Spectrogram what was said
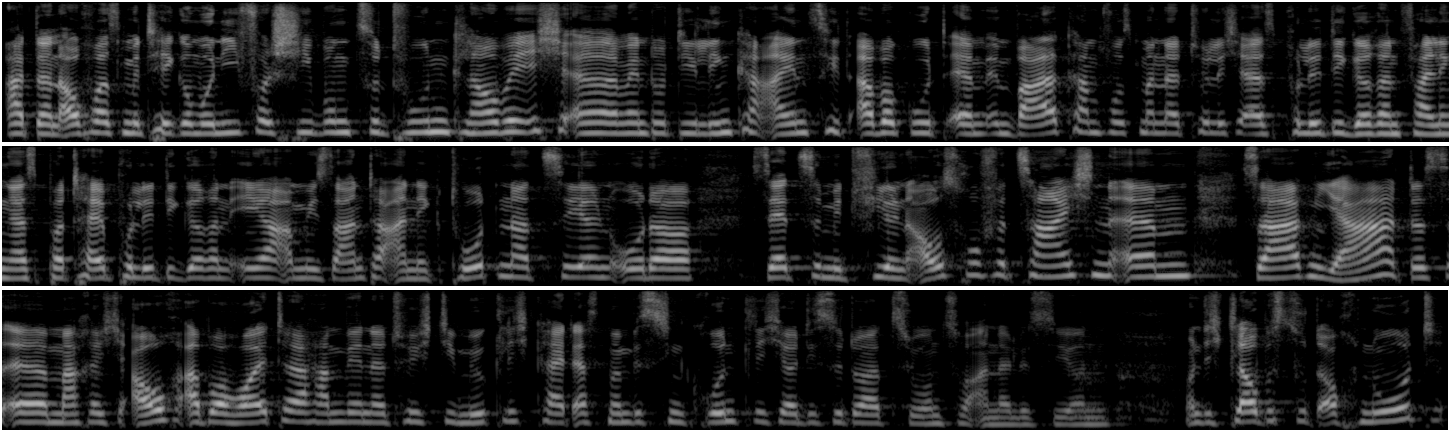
hat dann auch was mit Hegemonieverschiebung zu tun, glaube ich, äh, wenn du die Linke einzieht. Aber gut, ähm, im Wahlkampf muss man natürlich als Politikerin, vor allem als Parteipolitikerin, eher amüsante Anekdoten erzählen oder Sätze mit vielen Ausrufezeichen ähm, sagen. Ja, das äh, mache ich auch, aber heute haben wir natürlich die Möglichkeit, erstmal ein bisschen gründlicher die Situation zu analysieren. Und ich glaube, es tut auch Not,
